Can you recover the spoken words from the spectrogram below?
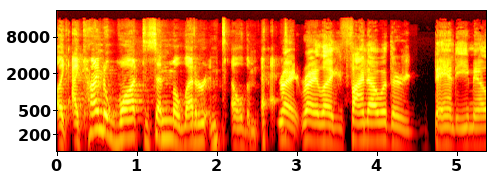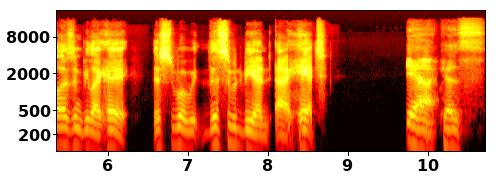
Like I kind of want to send them a letter and tell them that. Right, right. Like find out what their band email is and be like, "Hey, this is what we, this would be a, a hit." Yeah, because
